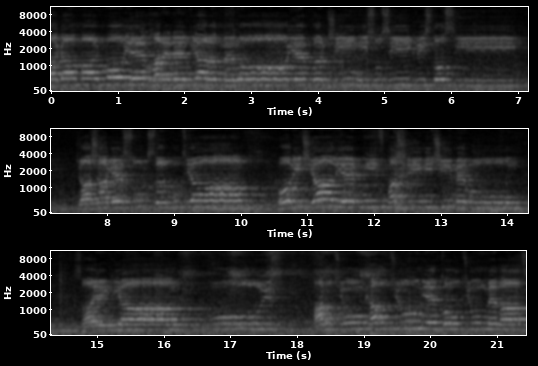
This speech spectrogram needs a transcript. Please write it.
մագամարմո եւ հարելև յարդ մերո եւ վրչին Հիսուսի Քրիստոսի ճաշագեսուկ սրբությամբ օրիչյալ երնից փաշի միջի մերում սա է գիակ ուիս հարություն քաղություն եւ թողություն մեռած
